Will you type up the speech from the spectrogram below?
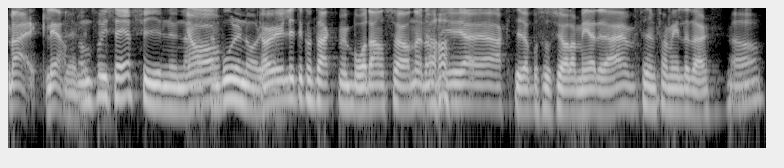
Verkligen. De får ju säga fyr nu när Ja, man bor i Norge. jag har ju lite kontakt med båda hans söner. De Ja. är ju aktiva på sociala medier. Det är en fin familj det där. Ja.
